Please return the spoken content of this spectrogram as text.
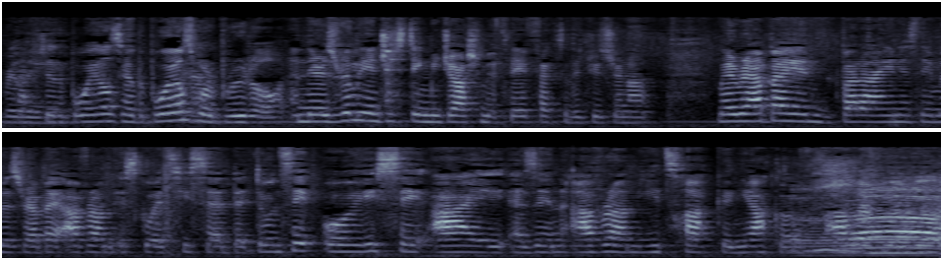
really After the boils, yeah, the boils Yeah. were brutal, and there's really interesting midrashim if they affected the Jews or not. My rabbi in Bahrain, his name was Rabbi Avram Iskowitz. He said that don't say oi, say I, as in Avram, Yitzchak, and Yaakov. Ah.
